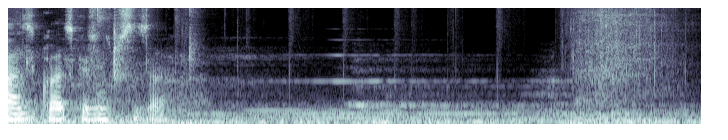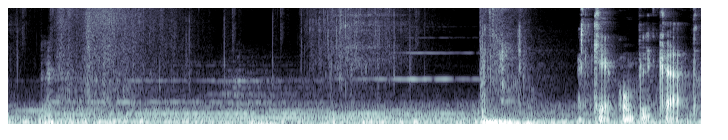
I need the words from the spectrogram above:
Quase, quase que a gente precisava. Aqui é complicado.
